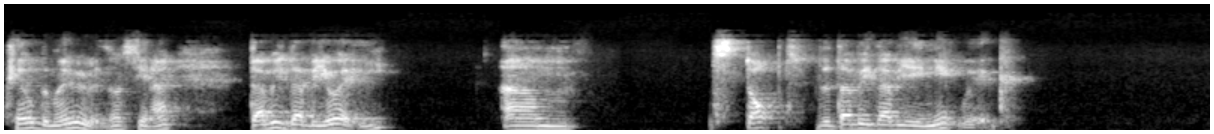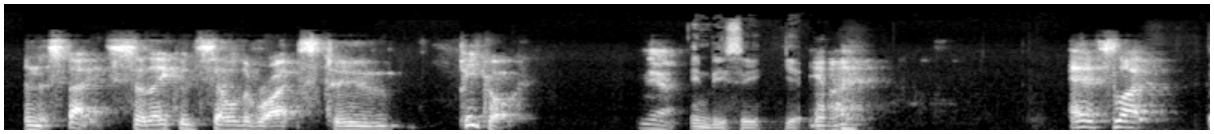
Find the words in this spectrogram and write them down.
killed the movie business. You know, WWE um, stopped the WWE network in the states so they could sell the rights to Peacock. Yeah. NBC. Yeah. You know, and it's like,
